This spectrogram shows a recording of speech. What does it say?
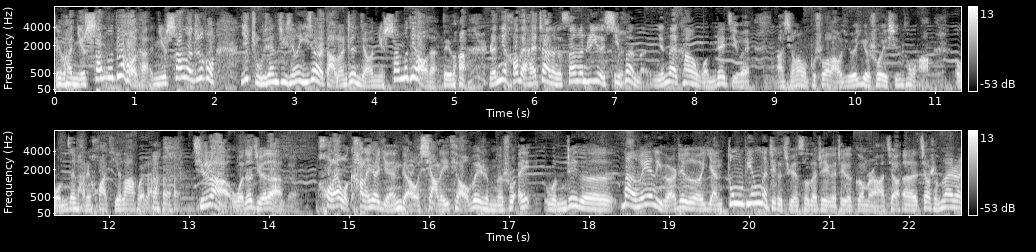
对吧？你删不掉他，你删了之后，你主线剧情一下打乱阵脚，你删不掉他，对吧？人家好歹还占了个三分之一的戏份呢。您再看看我们这几位啊，行了，我不说了，我觉得越说越心痛啊。我们再把这话题拉回来。其实啊，我就觉得，后来我看了一下演员表，我吓了一跳。为什么呢？说哎，我们这个漫威里边这个演冬兵的这个角色的这个这个哥们儿啊，叫呃叫什么来着？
